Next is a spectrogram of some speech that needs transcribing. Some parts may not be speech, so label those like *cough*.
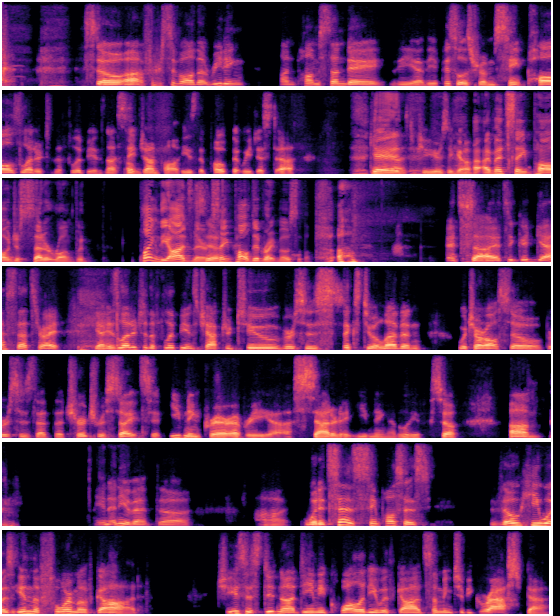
*laughs* so, uh, first of all, the reading on Palm Sunday, the uh, the epistle is from Saint Paul's letter to the Philippians, not Saint oh. John Paul. He's the Pope that we just uh, *laughs* yeah, a few years ago. I, I meant Saint Paul and just said it wrong, but playing the odds there, Saint Paul did write most of them. *laughs* it's uh, it's a good guess. That's right. Yeah, his letter to the Philippians, chapter two, verses six to eleven, which are also verses that the church recites at evening prayer every uh, Saturday evening, I believe. So, um, *clears throat* in any event, uh, uh, what it says, St. Paul says, though he was in the form of God, Jesus did not deem equality with God something to be grasped at.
